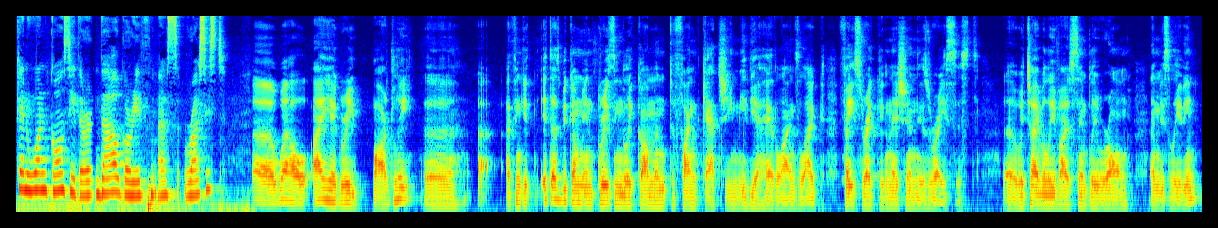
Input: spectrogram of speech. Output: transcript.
can one consider the algorithm as racist? Uh, well, I agree partly. I think it, it has become increasingly common to find catchy media headlines like face recognition is racist, uh, which I believe are simply wrong and misleading.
